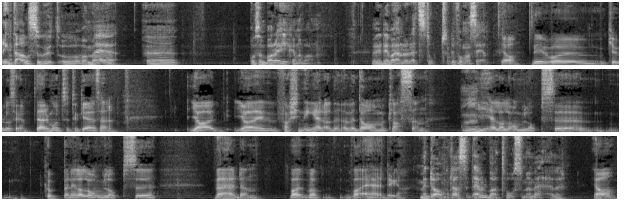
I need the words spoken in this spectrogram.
inte alls såg ut att vara med. Eh, och sen bara gick han och vann. Det var ändå rätt stort, det får man säga. Ja, det var eh, kul att se. Däremot så tycker jag så här. Jag, jag är fascinerad över damklassen i hela långloppskuppen, hela långloppsvärlden. Vad vad vad är det? Men damklassen, det är väl bara två som är med, eller? Ja,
